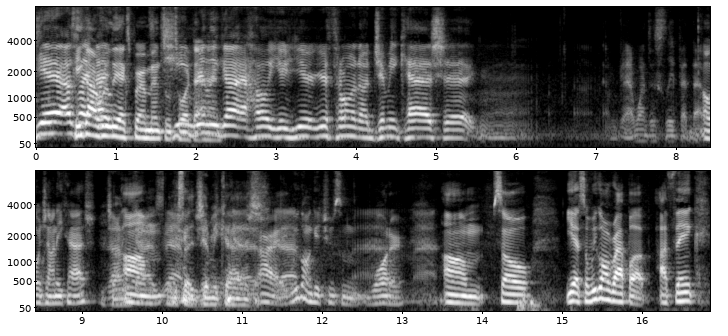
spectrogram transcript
yeah, I was He like, got I- really experimental He toward that. really got. Oh, you're you're you're throwing a Jimmy Cash. Uh, I went to sleep at that. oh, point. Johnny Cash. Johnny um, Cash. He yeah, said Jimmy Cash. All right, yeah. we're gonna get you some water. Um, so yeah, so we're gonna wrap up. I think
